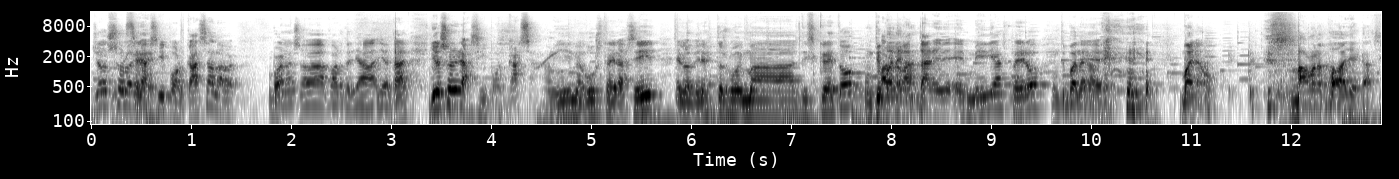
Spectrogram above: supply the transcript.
Yo suelo ir Sí. así por casa. la- Bueno, eso aparte ya, ya tal. Yo suelo ir así por casa. A mí me gusta ir así. En los directos voy más discreto. Un tipo para elegante. levantar en, en medias, pero. Un tipo elegante. eh, Bueno, vámonos para Vallecas.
